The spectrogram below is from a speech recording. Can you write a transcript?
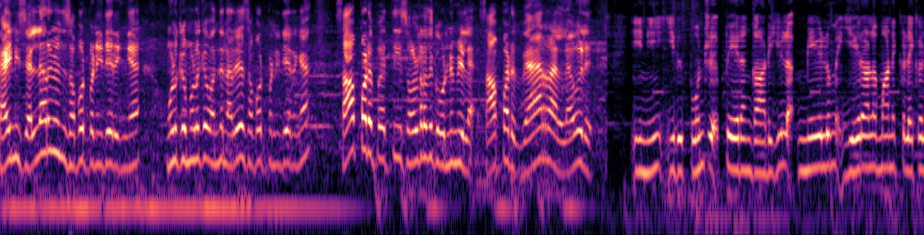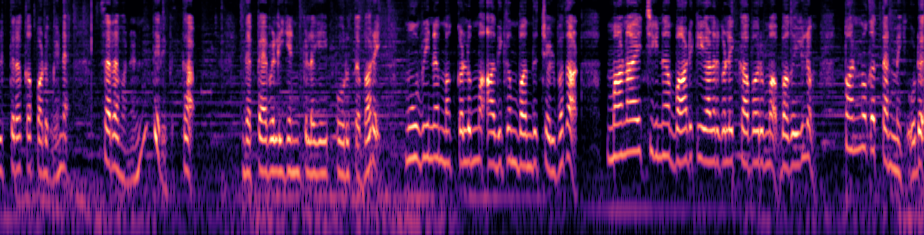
சைனீஸ் எல்லாருமே வந்து சப்போர்ட் பண்ணிகிட்டே இருக்கீங்க. முழுக்க முழுக்க வந்து நிறைய சப்போர்ட் பண்ணிகிட்டே இருங்க. சாப்பாடை பற்றி சொல்கிறதுக்கு ஒன்றுமே இல்லை. சாப்பாடு வேற லெவலு இனி இது போன்று பேரங்காடியில் மேலும் ஏராளமான கிளைகள் திறக்கப்படும் என சரவணன் தெரிவித்தார். இந்த பெவிலியன் கிளையை பொறுத்தவரை மூவின மக்களும் அதிகம் வந்து செல்வதால் மலாய் சீன வாடிக்கையாளர்களை கவரும் வகையிலும் பன்முகத்தன்மையோடு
